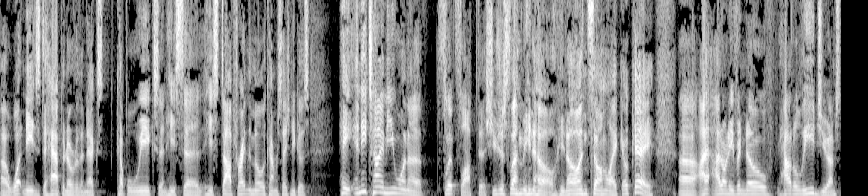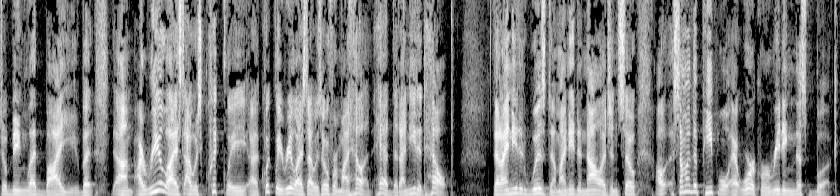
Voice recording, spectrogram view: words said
uh, what needs to happen over the next couple weeks. And he said he stops right in the middle of the conversation. He goes, "Hey, anytime you want to flip flop this, you just let me know, you know." And so I'm like, "Okay, uh, I, I, don't even know how to lead you. I'm still being led by you." But um, I realized I was quickly uh, quickly realized I was over my head that I needed help, that I needed wisdom, I needed knowledge, and so uh, some of the people at work were reading this book.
